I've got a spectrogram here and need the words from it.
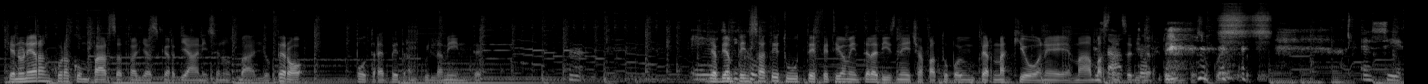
che non era ancora comparsa tra gli Asgardiani, se non sbaglio, però potrebbe tranquillamente. Mm. E Le abbiamo dico- pensate tutte, effettivamente la Disney ci ha fatto poi un pernacchione, ma abbastanza Esatto. divertente su questo. Eh sì.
